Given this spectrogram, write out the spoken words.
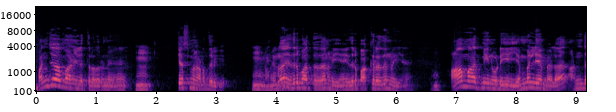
பஞ்சாப் மாநிலத்துல வருன்னு ம். வித்தியாசமா நடந்திருக்கு. ம். நம்ம என்ன எல்லாம் எதிர்பார்த்ததுதான் வையேன் எதிர்பார்க்கறதுன்னு வையேன். ஆம் ஆத்மியினுடைய எம்எல்ஏ மேல அந்த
